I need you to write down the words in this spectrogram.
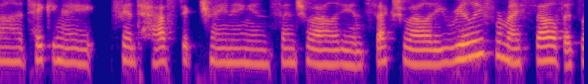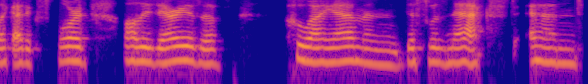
Uh, taking a fantastic training in sensuality and sexuality, really for myself. It's like I'd explored all these areas of who I am, and this was next. And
